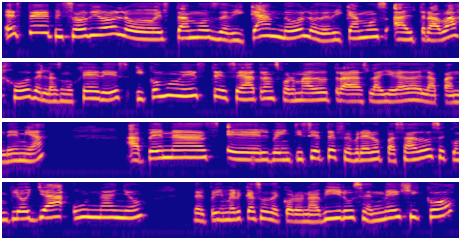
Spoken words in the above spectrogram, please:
Este episodio lo estamos dedicando, lo dedicamos al trabajo de las mujeres y cómo este se ha transformado tras la llegada de la pandemia. Apenas el 27 de febrero pasado se cumplió ya un año del primer caso de coronavirus en México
